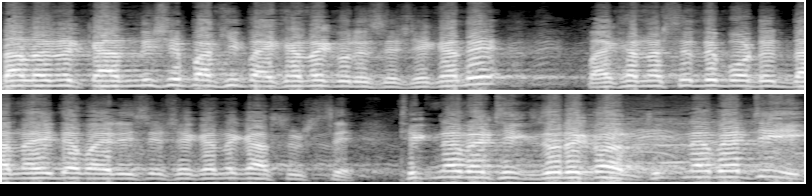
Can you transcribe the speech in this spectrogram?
দালানের কান পাখি পায়খানা করেছে, সেখানে পায়খানার সাথে বটের দানা হিটা বাইরেছে সেখানে গাছ উঠছে ঠিক না ব্যা ঠিক? জোরে কর ঠিক না ব্যা ঠিক?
